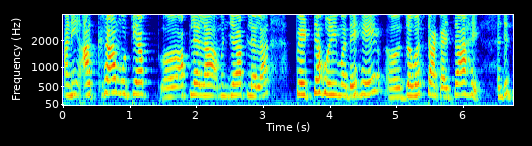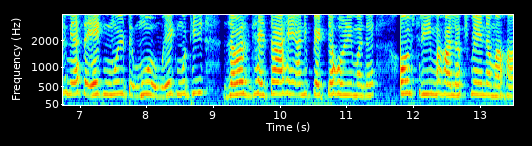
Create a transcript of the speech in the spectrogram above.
आणि अकरा मोठ्या आपल्याला म्हणजे आपल्याला पेटत्या होळीमध्ये हे जवस टाकायचं आहे. म्हणजे तुम्ही असं एक मुठ मु एक मुठी जवस घ्यायचा आहे आणि पेटत्या होळीमध्ये ओम श्री महालक्ष्मी नमहा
